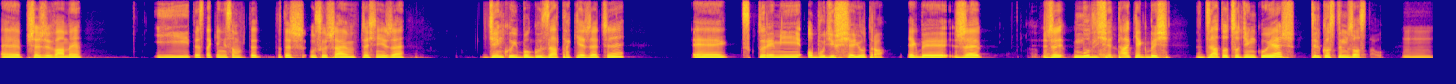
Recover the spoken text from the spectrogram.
e, przeżywamy. I to jest takie niesamowite, to też usłyszałem wcześniej, że dziękuj Bogu za takie rzeczy, e, z którymi obudzisz się jutro. Jakby, że, że módl się tak, jakbyś za to, co dziękujesz, tylko z tym został. Mm.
